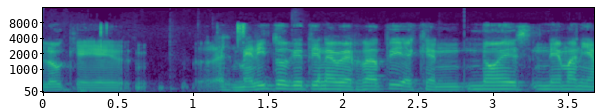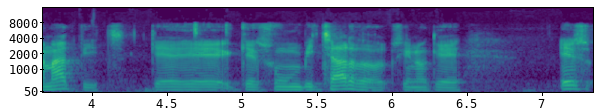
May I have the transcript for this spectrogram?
lo que el mérito que tiene Berratti es que no es Nemanja Matic, que, es un bichardo, sino que es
